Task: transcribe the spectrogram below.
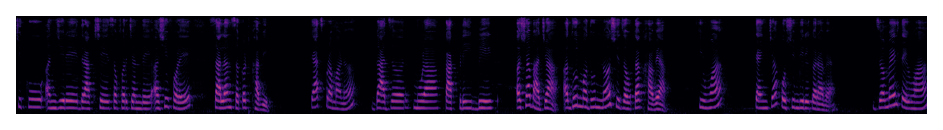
चिकू अंजिरे द्राक्षे सफरचंदे अशी फळे सालांसकट खावीत. त्याचप्रमाणे गाजर मुळा काकडी बीट अशा भाज्या अधूनमधून न शिजवता खाव्या किंवा त्यांच्या कोशिंबिरी कराव्या. जमेल तेव्हा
